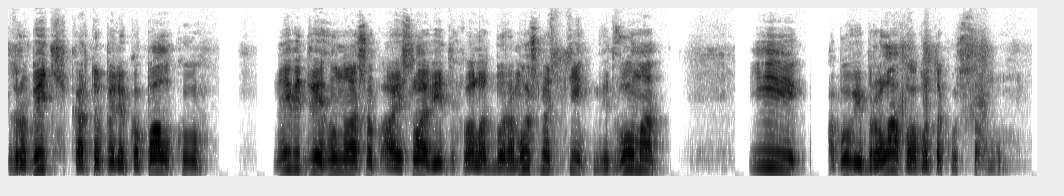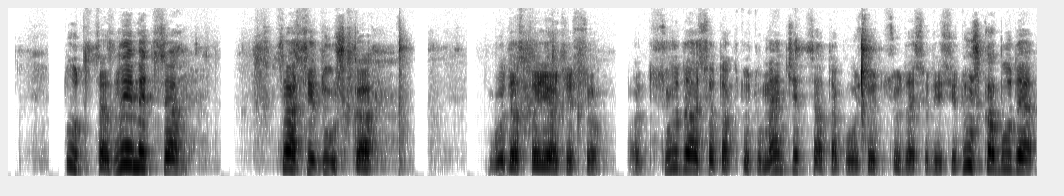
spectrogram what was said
зробити картопелекопалку не від двигуна, щоб, а йшла від вала отбора мощності, від вома. І або вібролапу, або таку ж саму. Тут це зниметься. Ця сідушка буде стояти ось отсюди, ось так тут уменшиться, так ось отсюди сюди сідушка буде.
